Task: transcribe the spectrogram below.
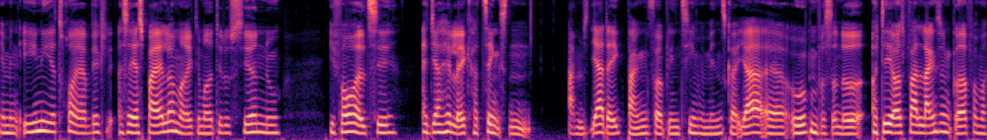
jamen enig, jeg tror jeg virkelig, altså jeg spejler mig rigtig meget det, du siger nu, i forhold til, at jeg heller ikke har tænkt sådan, jeg er da ikke bange for at blive intim med mennesker. Jeg er åben for sådan noget. Og det er også bare langsomt gået op for mig.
